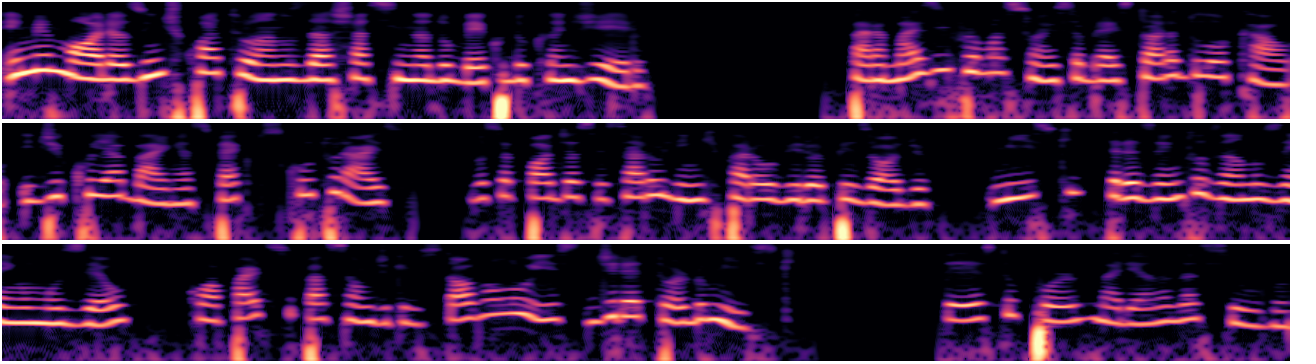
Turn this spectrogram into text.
em memória aos 24 anos da chacina do Beco do Candeeiro. Para mais informações sobre a história do local e de Cuiabá em aspectos culturais, você pode acessar o link para ouvir o episódio MISC 300 anos em um museu, com a participação de Cristóvão Luiz, diretor do MISC. Texto por Mariana da Silva.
